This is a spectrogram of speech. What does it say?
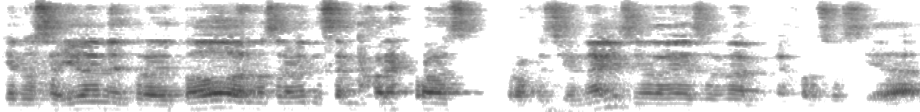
que nos ayudan dentro de todo, no solamente a ser mejores profesionales, sino también a ser una mejor sociedad.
